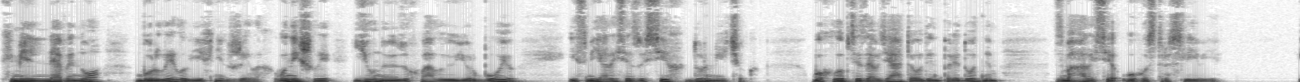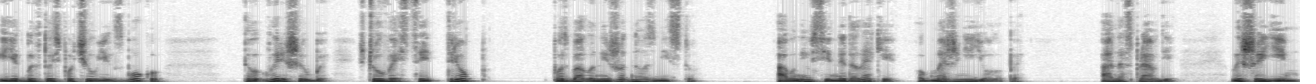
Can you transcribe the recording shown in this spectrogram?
хмільне вино бурлило в їхніх жилах. Вони йшли юною зухвалою юрбою і сміялися з усіх дурничок, бо хлопці завзято один перед одним змагалися у гострослів'ї. І якби хтось почув їх збоку, то вирішив би, що увесь цей трьоп позбавлений жодного змісту, а вони всі недалекі обмежені йолопи. А насправді лише їм,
